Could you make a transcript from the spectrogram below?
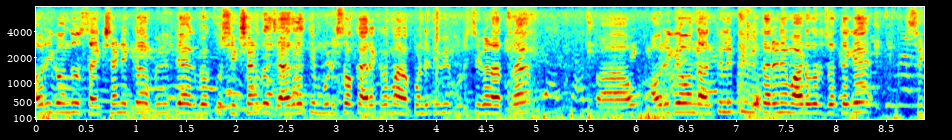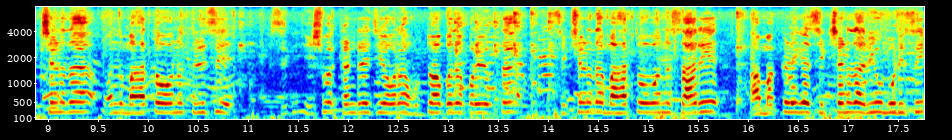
ಅವರಿಗೆ ಒಂದು ಶೈಕ್ಷಣಿಕ ಅಭಿವೃದ್ಧಿ ಆಗಬೇಕು, ಶಿಕ್ಷಣದ ಜಾಗೃತಿ ಮೂಡಿಸೋ ಕಾರ್ಯಕ್ರಮ ಹಾಕೊಂಡಿದ್ದೀವಿ ಗುಡಿಸಿಗಳ ಹತ್ರ. ಅವರಿಗೆ ಒಂದು ಅಂಕಲಿಪಿ ವಿತರಣೆ ಮಾಡೋದ್ರ ಜೊತೆಗೆ ಶಿಕ್ಷಣದ ಒಂದು ಮಹತ್ವವನ್ನು ತಿಳಿಸಿ ಈಶ್ವರ್ ಖಂಡ್ರೇಜಿ ಅವರ ಹುಟ್ಟುಹಬ್ಬದ ಪ್ರಯುಕ್ತ ಶಿಕ್ಷಣದ ಮಹತ್ವವನ್ನು ಸಾರಿ ಆ ಮಕ್ಕಳಿಗೆ ಶಿಕ್ಷಣದ ಅರಿವು ಮೂಡಿಸಿ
